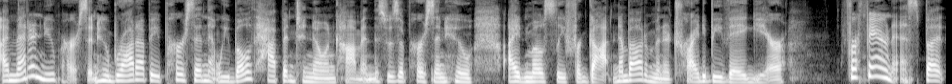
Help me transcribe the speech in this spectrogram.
I met a new person who brought up a person that we both happened to know in common. This was a person who I'd mostly forgotten about. I'm going to try to be vague here for fairness, but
